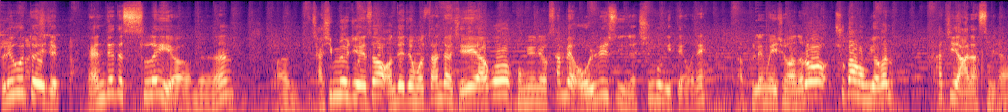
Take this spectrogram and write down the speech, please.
그리고 또 이제. 밴데드 슬레이어는 어, 자신 묘지에서 언데드 몬스터 한장 제외하고 공격력 300 올릴 수 있는 친구이기 때문에 어, 블랙메이션으로 추가 공격은 하지 않았습니다.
